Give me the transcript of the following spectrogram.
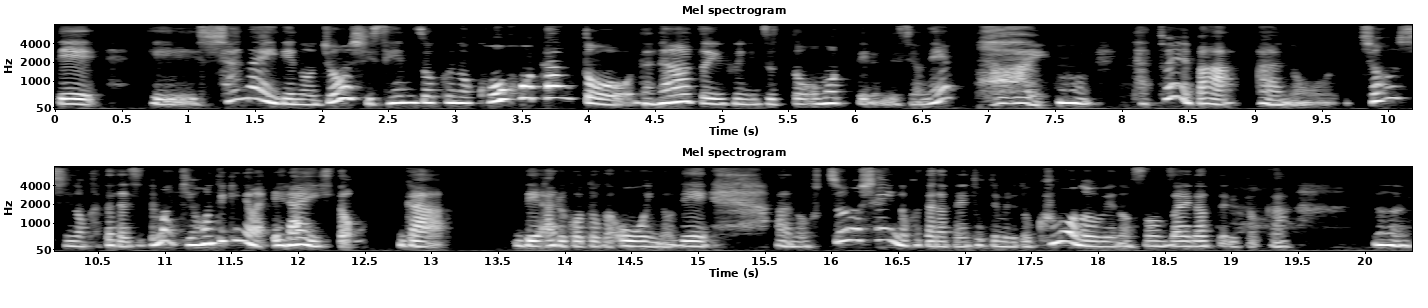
て、えー社内での上司専属の広報担当だなというふうにずっと思ってるんですよね。はい。うん、例えば、あの、上司の方たちって、まあ基本的には偉い人が、であることが多いので、あの、普通の社員の方々にとってみると雲の上の存在だったりとか、うん、直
